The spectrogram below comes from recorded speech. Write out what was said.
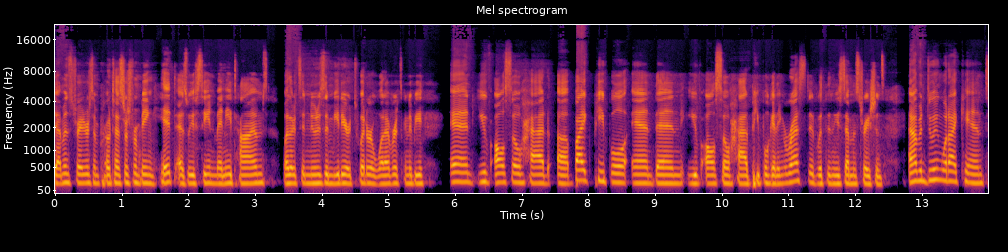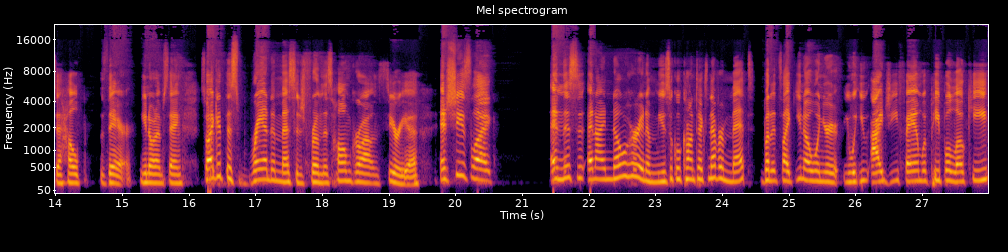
demonstrators and protesters from being hit, as we've seen many times, whether it's in news and media or Twitter or whatever it's going to be. And you've also had uh, bike people, and then you've also had people getting arrested within these demonstrations. And I've been doing what I can to help there. You know what I'm saying? So I get this random message from this homegirl out in Syria, and she's like, and this is, and I know her in a musical context, never met, but it's like, you know, when you're, you, you IG fan with people low key,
